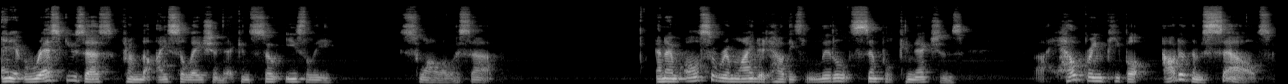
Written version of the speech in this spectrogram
And it rescues us from the isolation that can so easily swallow us up. And I'm also reminded how these little simple connections Uh, help bring people out of themselves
